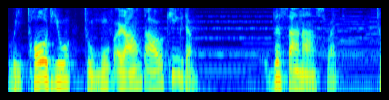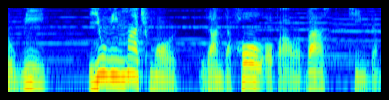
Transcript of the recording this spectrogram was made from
We told you to move around our kingdom. The son answered, To me, you mean much more than the whole of our vast kingdom.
